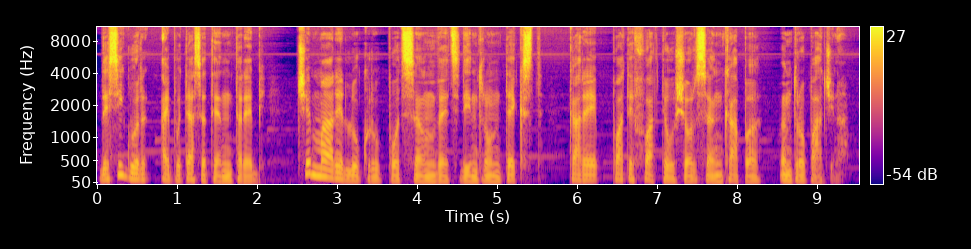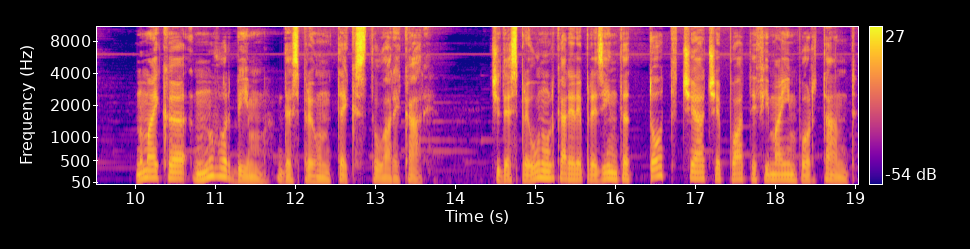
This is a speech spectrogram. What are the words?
Desigur, ai putea să te întrebi ce mare lucru poți să înveți dintr-un text care poate foarte ușor să încapă într-o pagină. Numai că nu vorbim despre un text oarecare, ci despre unul care reprezintă tot ceea ce poate fi mai important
